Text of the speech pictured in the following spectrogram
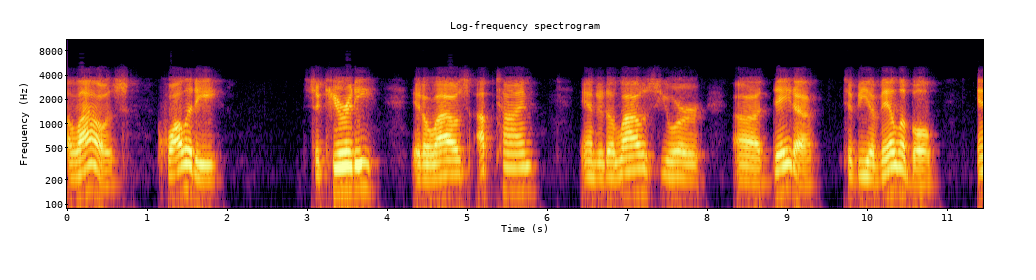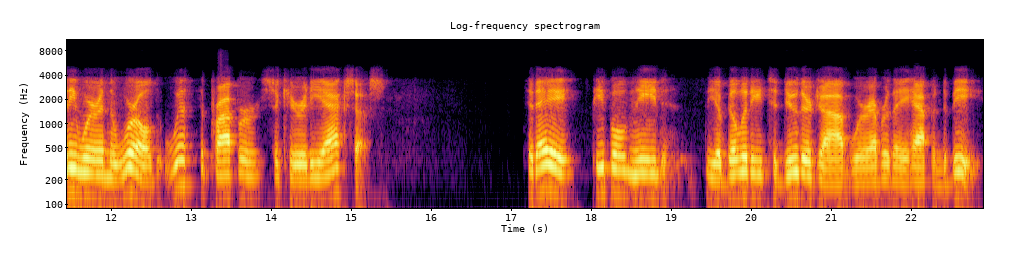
allows quality security, it allows uptime, and it allows your uh, data to be available anywhere in the world with the proper security access. Today, people need the ability to do their job wherever they happen to be.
